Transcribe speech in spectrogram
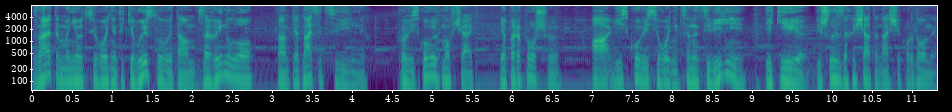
Знаєте, мені от сьогодні такі вислови там загинуло там 15 цивільних. Про військових мовчать. Я перепрошую. А військові сьогодні це не цивільні, які пішли захищати наші кордони.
